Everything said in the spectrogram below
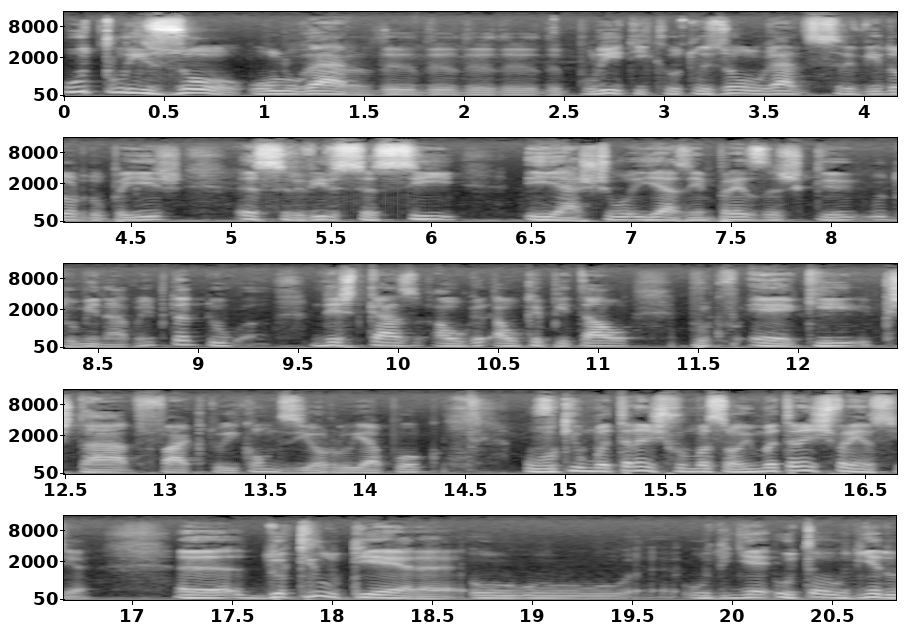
utilizou o lugar de, de, de, de política, utilizou o lugar de servidor do país a servir-se a si e às, e às empresas que o dominavam. E, portanto, neste caso, ao, ao, capital, porque é aqui que está, de facto, e como dizia o Rui há pouco, houve aqui uma transformação e uma transferência uh, daquilo que era o, o, o, dinheiro, o, o dinheiro,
